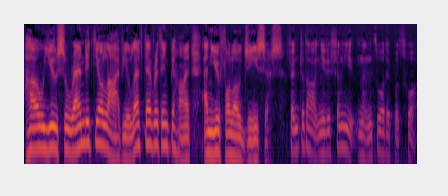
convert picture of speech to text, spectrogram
how you surrendered your life, you left everything behind, and you followed Jesus. 神知道你的生意能做的不错，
